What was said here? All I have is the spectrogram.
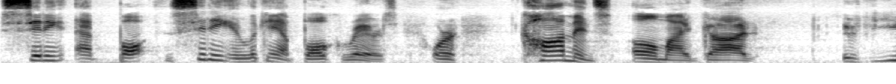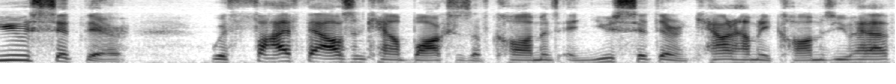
sitting at sitting and looking at bulk rares or commons. Oh my God. If you sit there with 5,000 count boxes of commons and you sit there and count how many commons you have,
